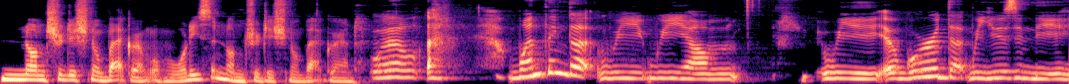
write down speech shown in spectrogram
non-traditional background. What is a non-traditional background? Well, one thing that we we um we a word that we use in the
